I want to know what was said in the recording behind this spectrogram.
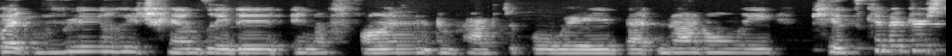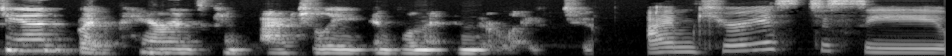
but really translated in a fun and practical way that not only kids can understand, but parents can actually implement in their life too. I'm curious to see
